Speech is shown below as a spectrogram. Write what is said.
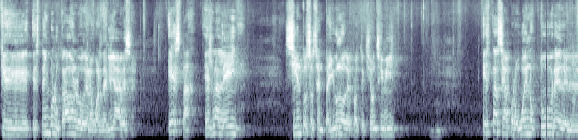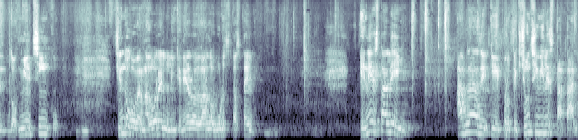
que está involucrado en lo de la guardería ABC. Esta es la ley 161 de protección civil. Esta se aprobó en octubre del 2005, siendo gobernador el ingeniero Eduardo Burz Castelo. En esta ley habla de que protección civil estatal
